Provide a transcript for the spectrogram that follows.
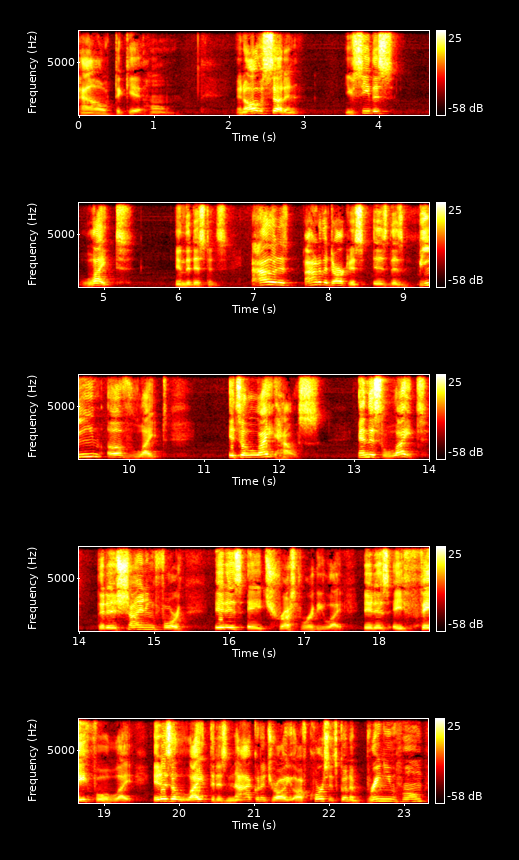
how to get home. And all of a sudden, you see this light in the distance. Out of, out of the darkness is this beam of light. It's a lighthouse. And this light that is shining forth it is a trustworthy light. It is a faithful light. It is a light that is not going to draw you off course. It's going to bring you home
